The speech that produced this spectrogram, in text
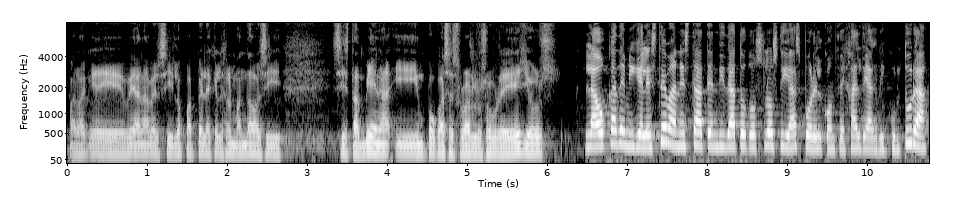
para que vean a ver si los papeles que les han mandado si si están bien y un poco asesorarlos sobre ellos la OCA de Miguel Esteban está atendida todos los días por el concejal de Agricultura.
